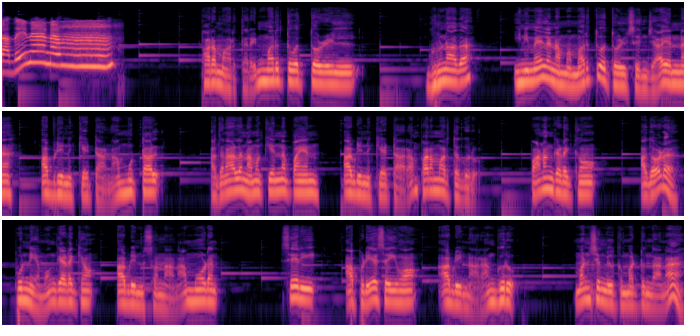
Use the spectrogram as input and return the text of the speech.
கதை நேரம் பரமார்த்தரின் மருத்துவ தொழில். குருநாதா இனிமேல நம்ம மருத்துவ தொழில் செஞ்சா என்ன? அப்படின்னு கேட்டானா முட்டாள். அதனால நமக்கு என்ன பயன்? அப்படின்னு கேட்டாராம் பரமார்த்த குரு. பணம் கிடைக்கும். அதோட புண்ணியமும் கிடைக்கும் அப்படின்னு சொன்னானா மூடன். சரி அப்படியே செய்வோம் அப்படின்னாராம் குரு. மனுஷங்களுக்கு மட்டும்தானா?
